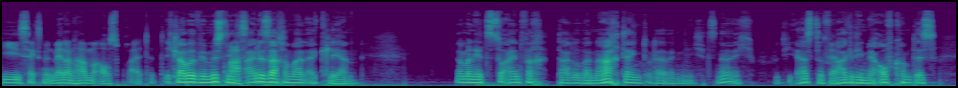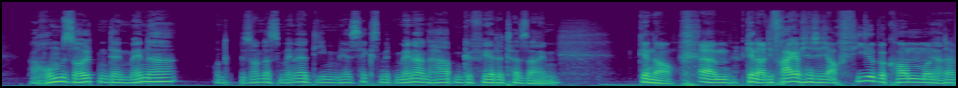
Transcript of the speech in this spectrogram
die Sex mit Männern haben, ausbreitet. Ich glaube, wir müssen jetzt eine Sache mal erklären. Wenn man jetzt so einfach darüber nachdenkt oder wenn ich jetzt, ne, ich, die erste Frage, ja. die mir aufkommt, ist, Warum sollten denn Männer und besonders Männer, die mehr Sex mit Männern haben, gefährdeter sein? Genau, ähm, genau. Die Frage habe ich natürlich auch viel bekommen und ja. da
